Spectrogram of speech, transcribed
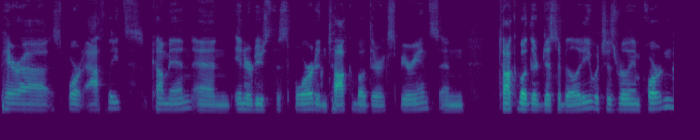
para sport athletes come in and introduce the sport and talk about their experience and talk about their disability, which is really important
